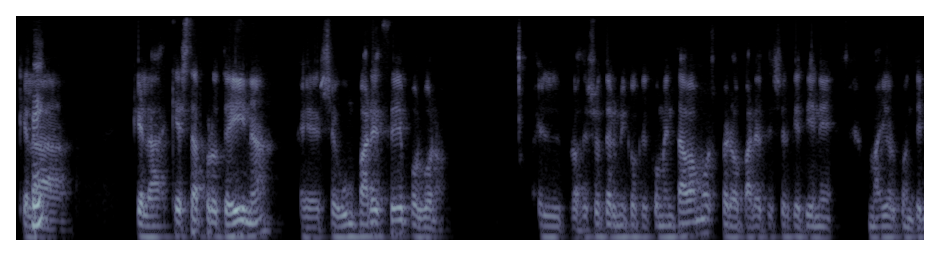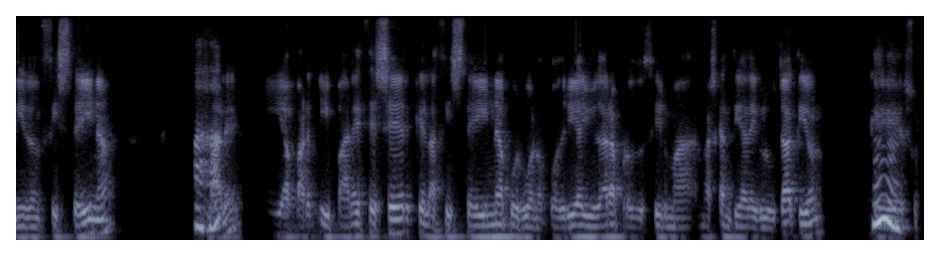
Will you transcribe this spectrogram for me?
que, la, que esta proteína eh, según parece, pues bueno, el proceso térmico que comentábamos, pero parece ser que tiene mayor contenido en cisteína, ¿vale? Y, parece ser que la cisteína, pues bueno, podría ayudar a producir más, cantidad de glutatión, que mm. es una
